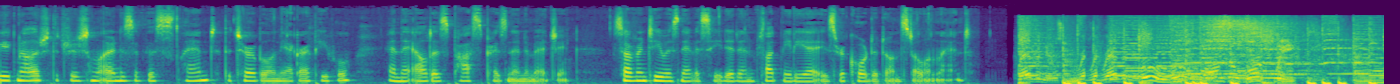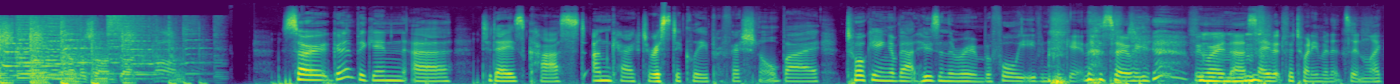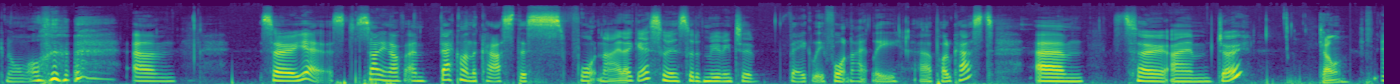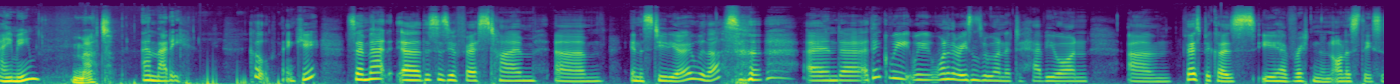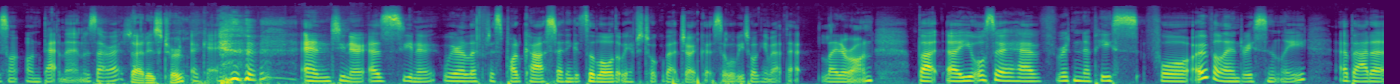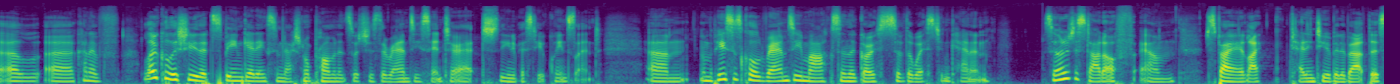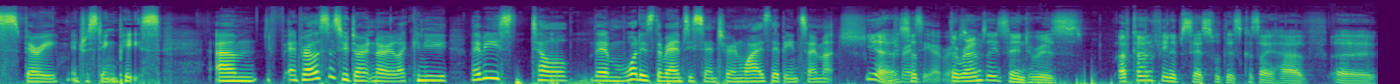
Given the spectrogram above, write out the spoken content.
We acknowledge the traditional owners of this land, the Turrbal and Yagara people, and their elders past, present, and emerging. Sovereignty was never ceded, and flood media is recorded on stolen land. Revenues, re- re- revenues. Ooh, longer work. Amazon.com. So, going to begin uh, today's cast uncharacteristically professional by talking about who's in the room before we even begin. so we we won't uh, save it for twenty minutes in like normal. um, so yeah, starting off, I'm back on the cast this fortnight. I guess we're sort of moving to vaguely fortnightly uh, podcasts. Um, so I'm Joe. Callum? Amy. Matt. And Maddie. Cool, thank you. So, Matt, uh, this is your first time um, in the studio with us, and uh, I think we, we one of the reasons we wanted to have you on um, first because you have written an honours thesis on, on Batman. Is that right? That is true. Okay. and, you know, as, you know, we're a leftist podcast, I think it's the law that we have to talk about Joker. So we'll be talking about that later on. But uh, you also have written a piece for Overland recently about a, a, a kind of local issue that's been getting some national prominence, which is the Ramsay Centre at the University of Queensland. Um, and the piece is called Ramsay Marx and the Ghosts of the Western Canon. So I wanted to start off um, just by like chatting to you a bit about this very interesting piece. Um, and for our listeners who don't know, like, can you maybe tell them what is the Ramsay Centre and why has there been so much Yeah, so over the it? Ramsay Centre is. I've kind of been obsessed with this because I have. Uh,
